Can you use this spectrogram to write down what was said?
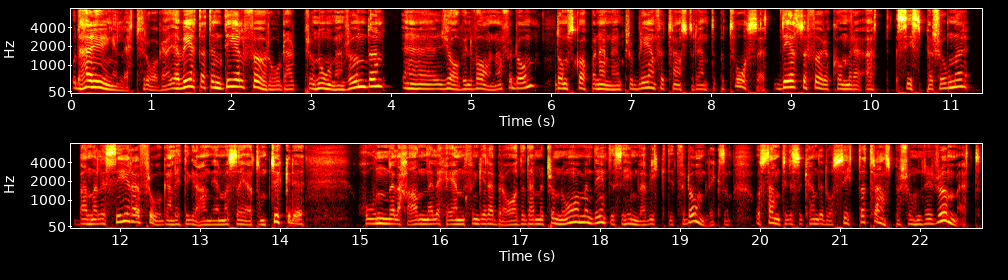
Och det här är ju ingen lätt fråga. Jag vet att en del förordar pronomenrunden. Eh, jag vill varna för dem. De skapar nämligen problem för transstudenter på två sätt. Dels så förekommer det att cis-personer banaliserar frågan lite grann genom att säga att de tycker det hon eller han eller hen fungerar bra. Det där med pronomen det är inte så himla viktigt för dem. Liksom. Och samtidigt så kan det då sitta transpersoner i rummet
